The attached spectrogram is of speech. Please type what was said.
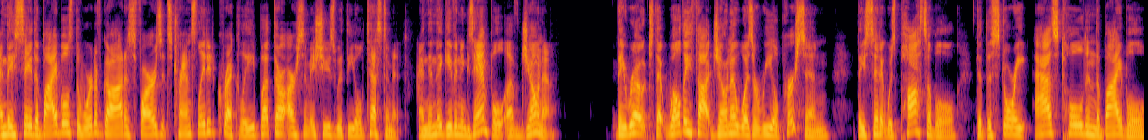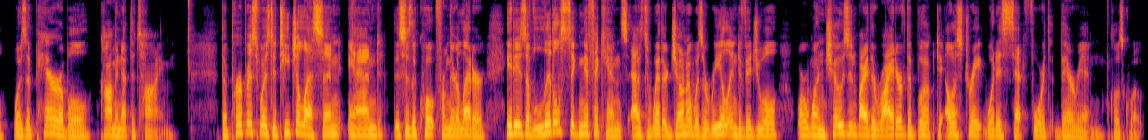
And they say the Bible is the Word of God as far as it's translated correctly, but there are some issues with the Old Testament. And then they give an example of Jonah. They wrote that while they thought Jonah was a real person, they said it was possible that the story as told in the Bible was a parable common at the time. The purpose was to teach a lesson, and this is a quote from their letter it is of little significance as to whether Jonah was a real individual or one chosen by the writer of the book to illustrate what is set forth therein. Close quote.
